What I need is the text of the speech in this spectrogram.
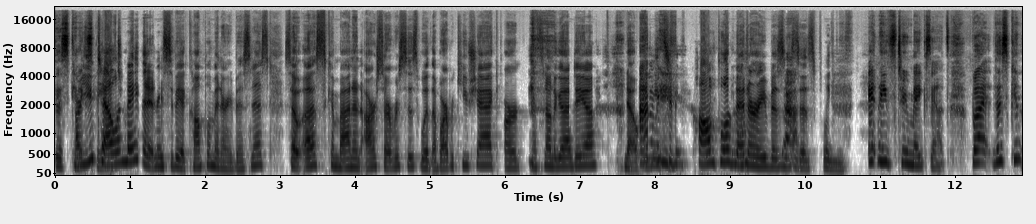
this can. Are you telling me that it needs to be a complementary business? So us combining our services with a barbecue shack, or that's not a good idea. No, it I needs mean, to be complementary businesses, yeah. please. It needs to make sense. But this can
